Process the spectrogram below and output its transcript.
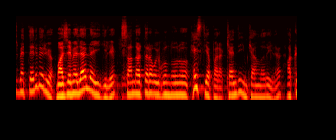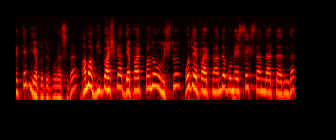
hizmetleri veriyor. Malzemelerle ilgili standartlara uygunluğunu test yaparak kendi imkanlarıyla akredite bir yapıdır burası da. Ama bir başka departmanı oluştu. O departmanda bu meslek standartlarında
